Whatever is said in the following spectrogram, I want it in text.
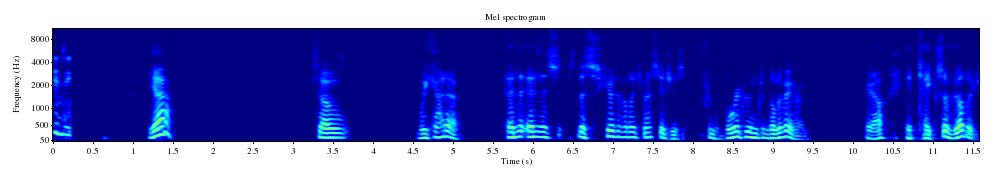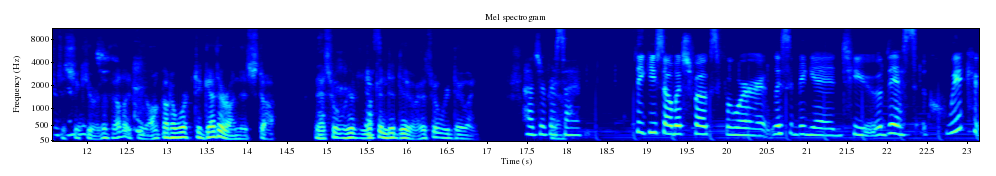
Indeed. Yeah. So we got to, and, and it's, the secure the village message is from the boardroom to the living room. You know, it takes a village to secure the village. We all got to work together on this stuff. That's what we're yes. looking to do. That's what we're doing. 100%. Yeah. Thank you so much, folks, for listening in to this quick.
